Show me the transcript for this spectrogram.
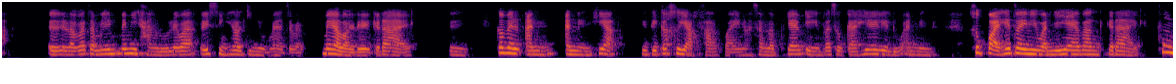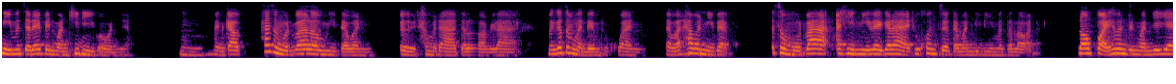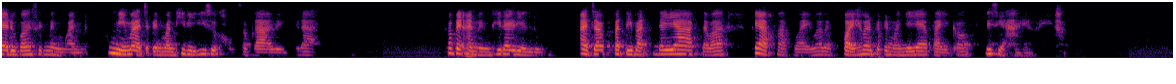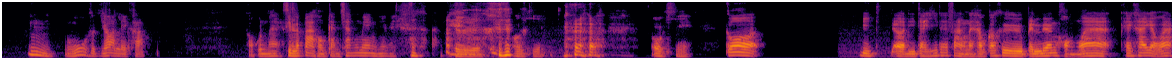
เออเราก็จะไม่ไม่มีทางรู้เลยว่าเอ้ยสิ่งที่เรากินอยู่มันอาจจะแบบไม่อร่อยเลยก็ได้เออก็เป็นอันอันหนึ่งที่อยากจริงๆก็คืออยากฝากไว้เนาะสำหรับแก้มเองประสบการณ์ที่ได้เรียนรู้อันหนึ่งคือปล่อยให้ตัวเองมีวันแย่ๆบ้างก็ได้พรุ่งนี้มันจะได้เป็นวันที่ดีกว่าวันเนี้ยอืมเหมือนกับถ้าสมมติว่าเรามีแต่วันเออธรรมดาตลอดเวลา มันก็จะเหมือนเดิมทุกวัน แต่ว่าถ้าวันนี้แบบสมมุติว่าอาทิตย์นี้เลยก็ได้ ทุกคนเจอแต่วันดีๆมาตลอด ลองปล่อยให้มันเป็นวันแย่ๆดูบ้างสักหนึ่งวัน พรุ่งนี้มันอาจจะเป็นวันที่ดีที่สุดของสัปดาห์เลยก็ได้ ก็เป็นอันหนึ่งที่ได้เรียนรู้ อาจจะปฏิบัติได้ยากแต่ว่าก็อยากฝากไว้ว่าแบบปล่อยให้มันเป็นวันแย่ๆไปก็ไม่เสียหายอะไรค่ะอืมโอ้สุดยอดเลยครับขอบคุณมาก ศิลปะของการช่างแม่งใช่ไหมเออโอเค โอเค ก็ดีเออดีใจที่ได้ฟังนะครับ ก็คือเป็นเรื่องของว่าคล้ายๆกับว่า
